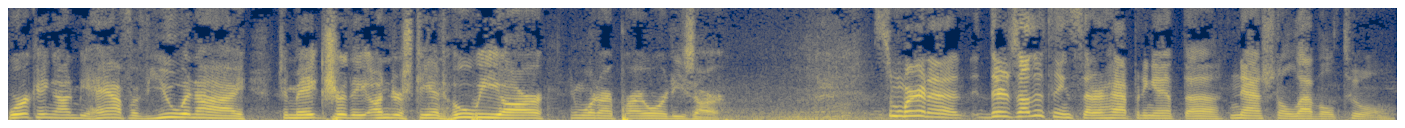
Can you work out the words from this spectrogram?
working on behalf of you and I to make sure they understand who we are and what our priorities are. So we're gonna. There's other things that are happening at the national level too.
